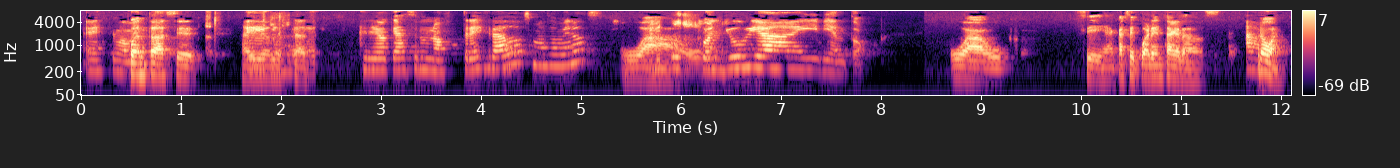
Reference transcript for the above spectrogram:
en este momento. ¿Cuánto hace ahí Eh, donde estás? Creo que hacen unos 3 grados más o menos. Wow, Con lluvia y viento. wow. Sí, acá hace 40 grados. Ah, Pero bueno,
